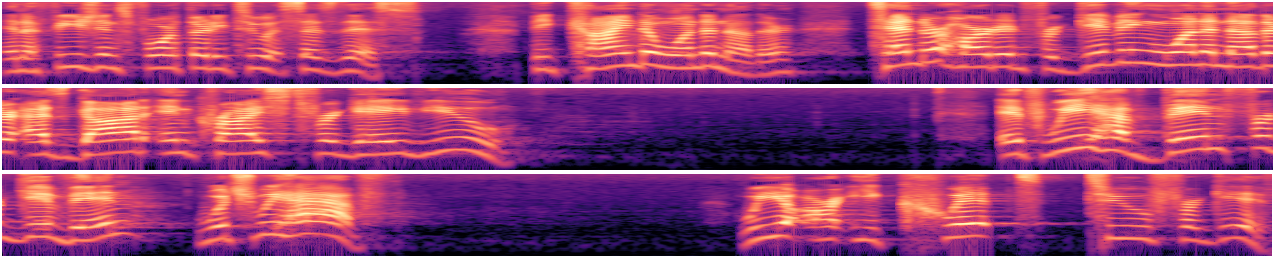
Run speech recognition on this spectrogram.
In Ephesians 4:32 it says this, be kind to one another, tenderhearted, forgiving one another as God in Christ forgave you. If we have been forgiven, which we have, we are equipped to forgive.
